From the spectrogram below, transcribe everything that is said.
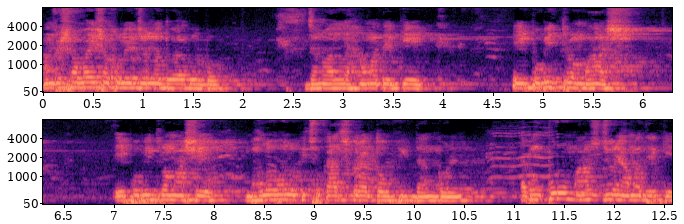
আমরা সবাই সকলের জন্য দোয়া করব, যেন আল্লাহ আমাদেরকে এই পবিত্র মাস, এই পবিত্র মাসে ভালো ভালো কিছু কাজ করার তৌফিক দান করেন এবং পুরো মাস জুড়ে আমাদেরকে,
